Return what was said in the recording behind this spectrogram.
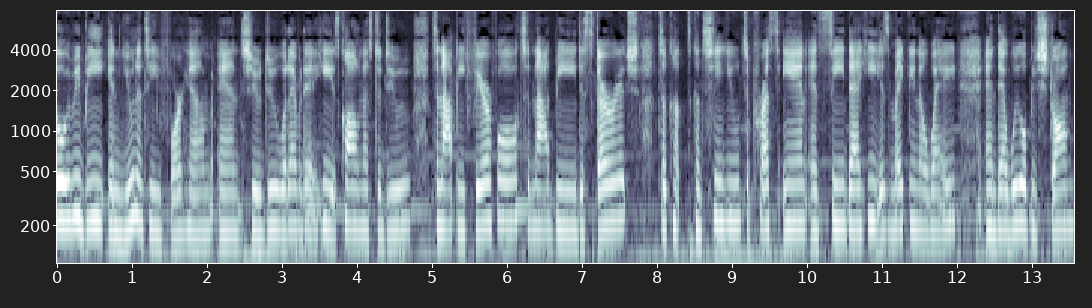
will we be in unity for him and to do whatever that he is calling us to do to not be fearful to not be discouraged to co- continue to press in and see that he is making a way and that we will be strong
